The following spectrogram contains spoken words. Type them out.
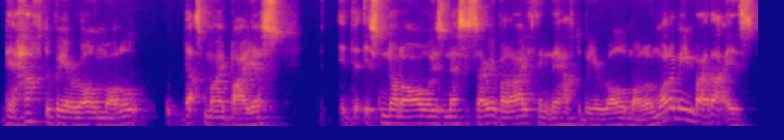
they have to be a role model. That's my bias it, it's not always necessary, but I think they have to be a role model. And what I mean by that is,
